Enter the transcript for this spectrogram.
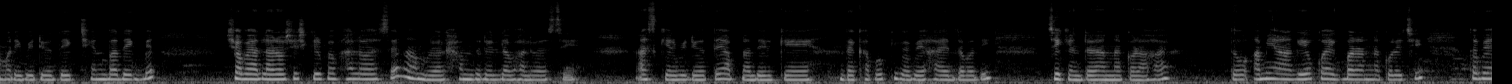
আমার এই ভিডিও দেখছেন বা দেখবেন, সবাই আল্লাহর অশেষ কৃপা ভালো আছেন, আমরা আলহামদুলিল্লাহ ভালো আছি। আজকের ভিডিওতে আপনাদেরকে দেখাবো কীভাবে হায়দ্রাবাদি চিকেনটা রান্না করা হয়। তো আমি আগেও কয়েকবার রান্না করেছি, তবে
